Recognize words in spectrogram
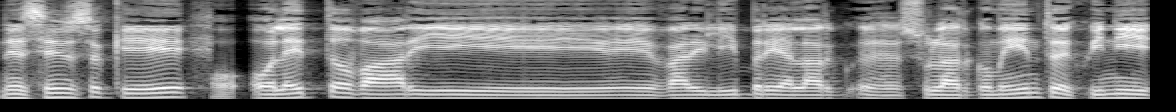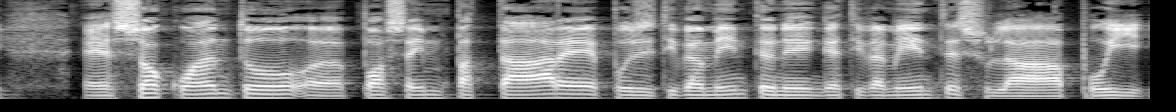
nel senso che ho, ho letto vari, vari libri eh, sull'argomento e quindi eh, so quanto eh, possa impattare positivamente o negativamente sulla poi,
